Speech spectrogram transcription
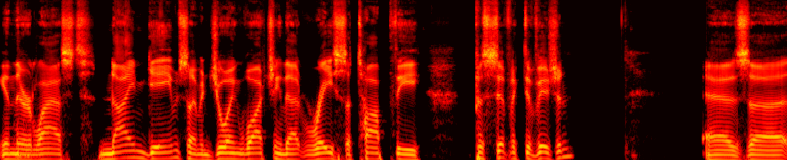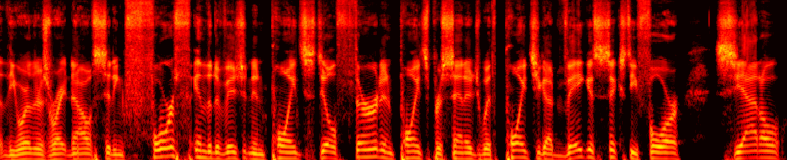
in their last 9 games. I'm enjoying watching that race atop the Pacific Division as uh, the Oilers right now sitting fourth in the division in points, still third in points percentage. With points, you got Vegas 64, Seattle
